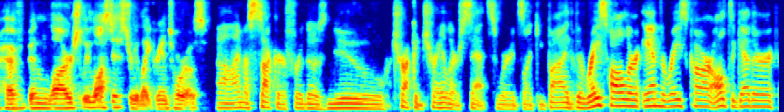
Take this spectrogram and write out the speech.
have been largely lost to history, like Grand Toros. Well, I'm a sucker for those new truck and trailer sets where it's like you buy the race hauler and the race car all together,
